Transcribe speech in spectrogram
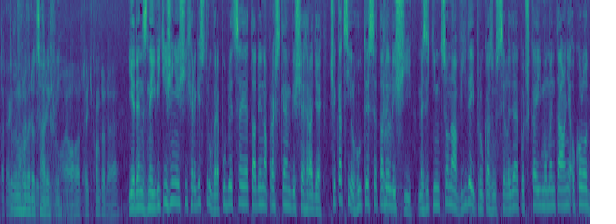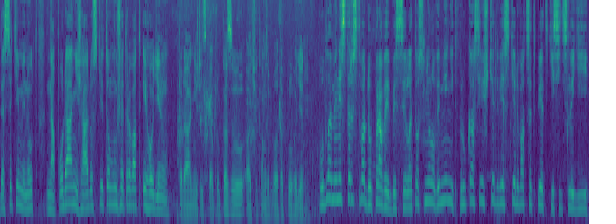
Tak to by mohlo být docela rychlý. No jo, teď to jde. Jeden z nejvytíženějších registrů v republice je tady na Pražském Vyšehradě. Čekací lhuty se tady liší. Mezi tím, co na výdej průkazu si lidé počkají momentálně okolo 10 minut, na podání žádosti to může trvat i hodinu. Podání řidičského průkazu a čekám zhruba tak půl hodiny. Podle ministerstva dopravy by si letos mělo vyměnit průkaz ještě 225 tisíc lidí.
